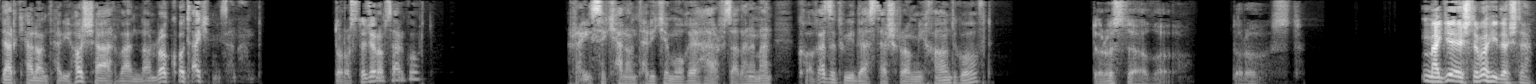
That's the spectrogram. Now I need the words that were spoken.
در کلانتری ها شهروندان را کتک می‌زنند. درسته جناب سرگرد؟ رئیس کلانتری که موقع حرف زدن من کاغذ توی دستش را می‌خواند گفت درسته آقا درست مگه اشتباهی داشتم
